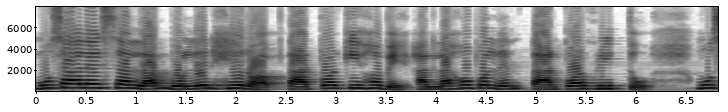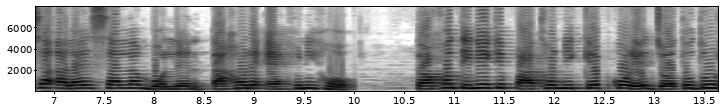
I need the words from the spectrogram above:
মুসা আলাইসাল্লাম বললেন, হে রব, তারপর কি হবে? আল্লাহ বললেন, তারপর মৃত্যু। মুসা আলাইসাল্লাম বললেন, তাহলে এখনই হোক। তখন তিনি একটি পাথর নিক্ষেপ করে যত দূর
